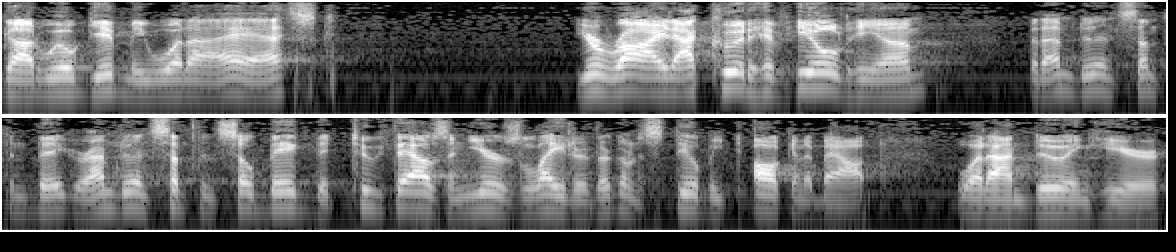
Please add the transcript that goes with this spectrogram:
God will give me what I ask. You're right, I could have healed him, but I'm doing something bigger. I'm doing something so big that 2,000 years later, they're going to still be talking about what I'm doing here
